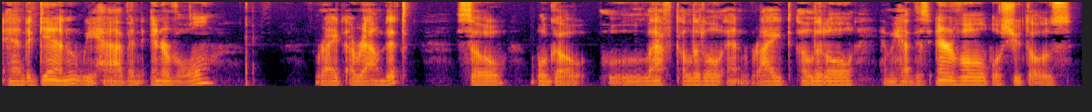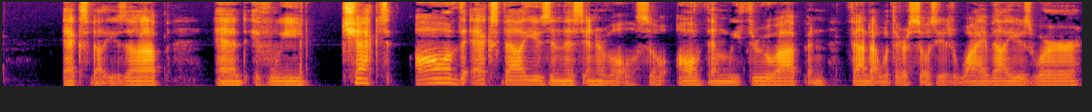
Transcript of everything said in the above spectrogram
and again, we have an interval right around it. So we'll go left a little and right a little, and we have this interval. We'll shoot those x values up. And if we checked all of the x values in this interval. So all of them we threw up and found out what their associated y values were.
